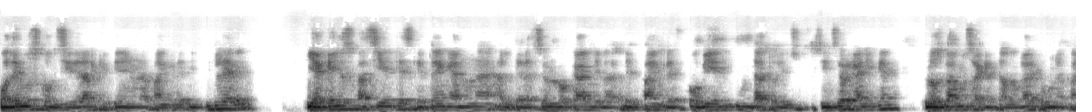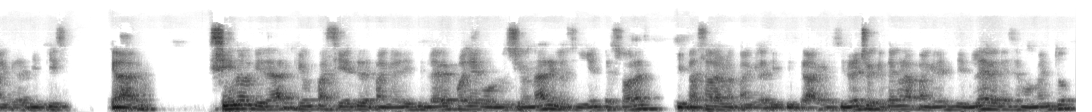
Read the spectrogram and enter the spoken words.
podemos considerar que tienen una pancreatitis leve y aquellos pacientes que tengan una alteración local de la, del páncreas o bien un dato de insuficiencia orgánica, los vamos a catalogar como una pancreatitis grave. Sin olvidar que un paciente de pancreatitis leve puede evolucionar en las siguientes horas y pasar a una pancreatitis grave. Si el hecho de que tenga una pancreatitis leve en ese momento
